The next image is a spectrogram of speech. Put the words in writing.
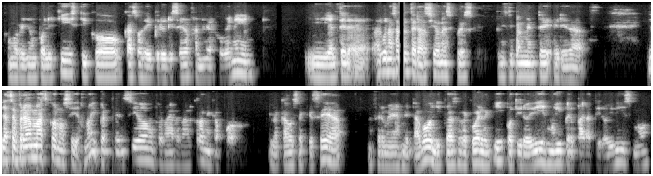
como riñón poliquístico, casos de hiperuricemia familiar juvenil, y algunas alteraciones, pues, principalmente heredadas. Las enfermedades más conocidas, ¿no? Hipertensión, enfermedad renal crónica por la causa que sea, enfermedades metabólicas, recuerden, hipotiroidismo, hiperparatiroidismo,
